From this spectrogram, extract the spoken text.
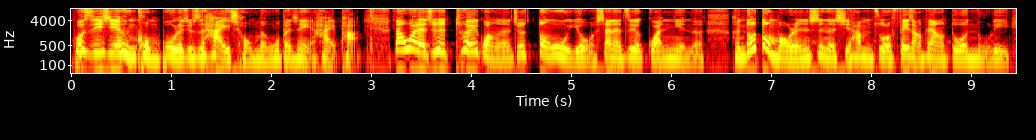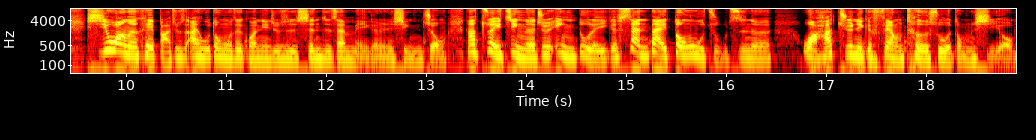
或是一些很恐怖的，就是害虫们，我本身也害怕。那为了就是推广呢，就是动物友善的这个观念呢，很多动保人士呢，其实他们做了非常非常多努力，希望呢可以把就是爱护动物这个观念就是深植在每个人心中。那最近呢，就是印度的一个善待动物组织呢。哇，他捐了一个非常特殊的东西哦。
